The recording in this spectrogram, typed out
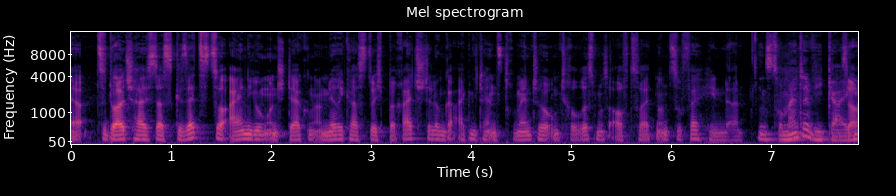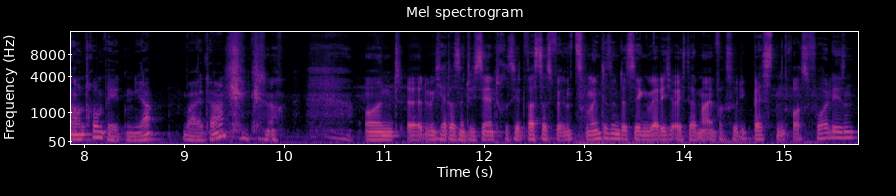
Ja, zu Deutsch heißt das Gesetz zur Einigung und Stärkung Amerikas durch Bereitstellung geeigneter Instrumente, um Terrorismus aufzuhalten und zu verhindern. Instrumente wie Geigen so. und Trompeten, ja. Weiter. genau. Und äh, mich hat das natürlich sehr interessiert, was das für Instrumente sind, deswegen werde ich euch da mal einfach so die besten draus vorlesen.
